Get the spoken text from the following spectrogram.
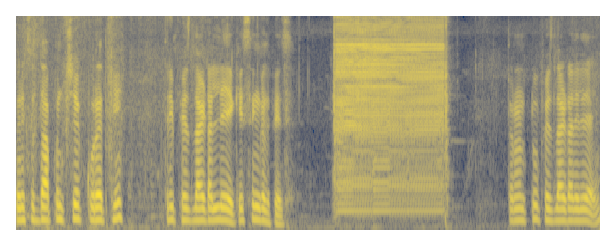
तरीसुद्धा आपण चेक करूयात की थ्री फेज लाइट आलेली आहे की सिंगल फेज तर टू फेज लाइट आलेली आहे.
